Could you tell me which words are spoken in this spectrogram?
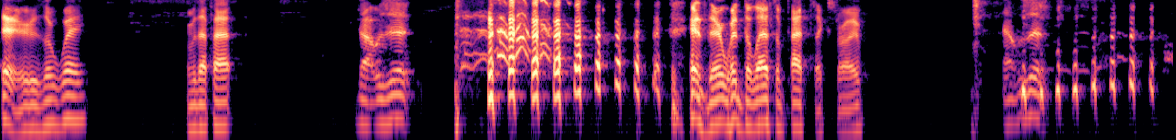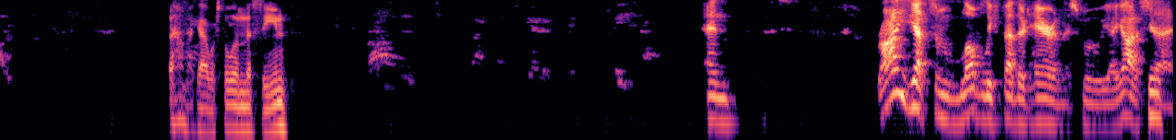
there's a way. Remember that, Pat? That was it. and there went the last of Pat's Sex Drive. That was it. oh my god, we're still in the scene. And Ronnie's got some lovely feathered hair in this movie, I gotta say.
